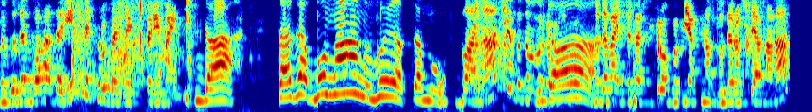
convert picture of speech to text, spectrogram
Ми будемо багато різних робити експериментів. Да. Даже банан вырастаму. Банан ще будемо вирощувати? Да. Ну давай тепер спробуємо, як в нас буде рости ананас,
